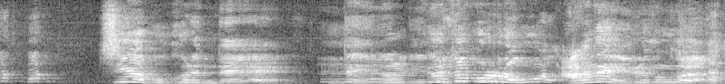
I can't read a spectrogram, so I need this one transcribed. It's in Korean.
지가 보컬인데 근데 이걸 이걸 또 부르라고 안 해 이러는 거야.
